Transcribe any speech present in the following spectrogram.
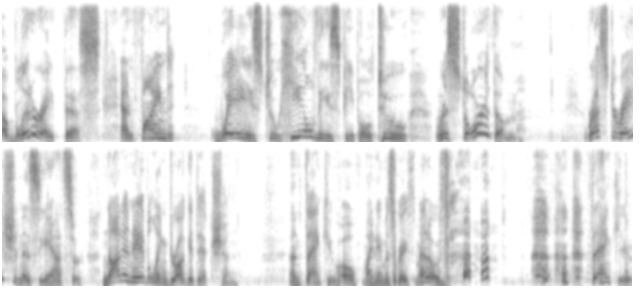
obliterate this and find ways to heal these people, to restore them. Restoration is the answer, not enabling drug addiction. And thank you. Oh, my name is Grace Meadows. Thank you.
